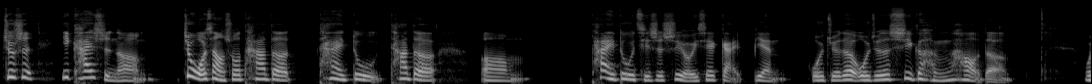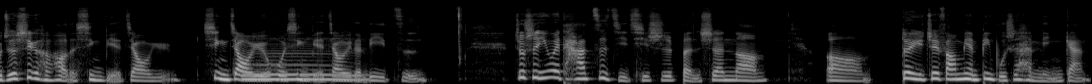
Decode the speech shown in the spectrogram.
就是一开始呢，就我想说他的态度，他的嗯态度其实是有一些改变，我觉得，我觉得是一个很好的，我觉得是一个很好的性别教育、性教育或性别教育的例子。嗯就是因为他自己其实本身呢，嗯、呃，对于这方面并不是很敏感。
